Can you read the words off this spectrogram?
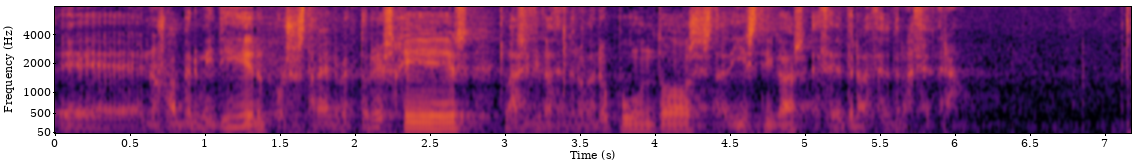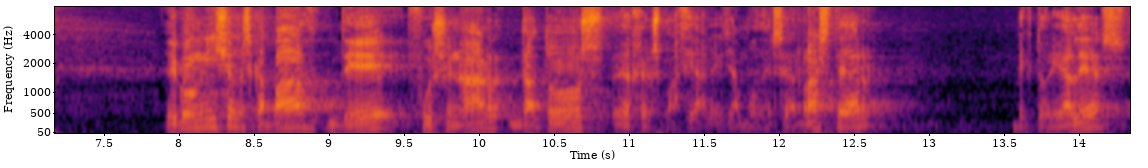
eh, nos va a permitir pues, extraer vectores GIS, clasificación de número de puntos, estadísticas, etcétera, etcétera, etcétera. Ecognition es capaz de fusionar datos eh, geoespaciales, ya pueden ser raster, vectoriales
